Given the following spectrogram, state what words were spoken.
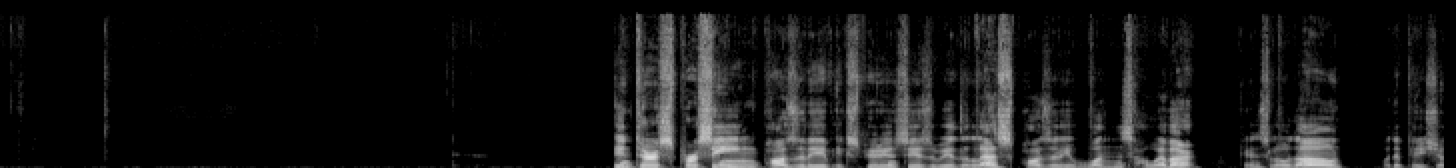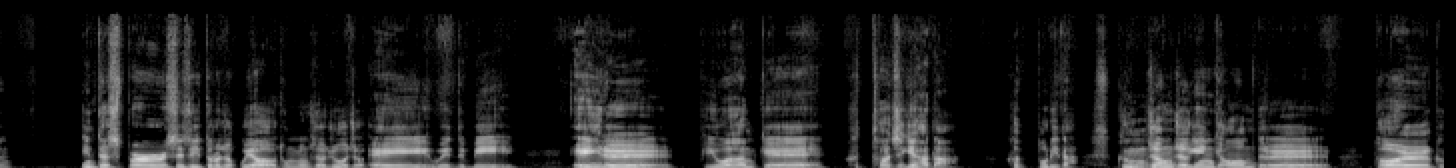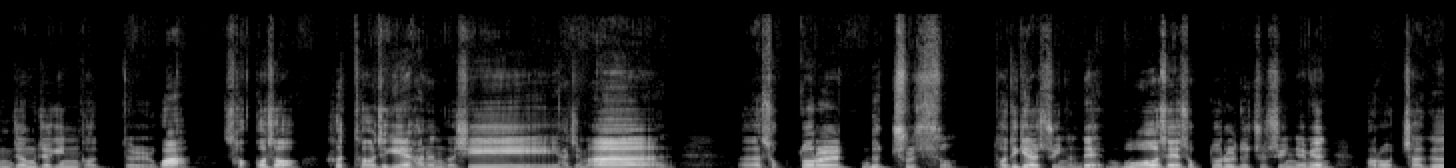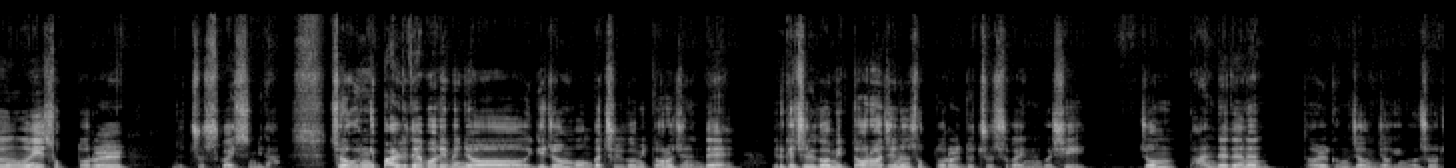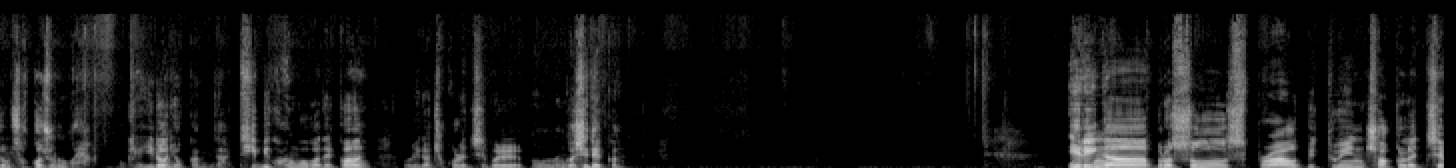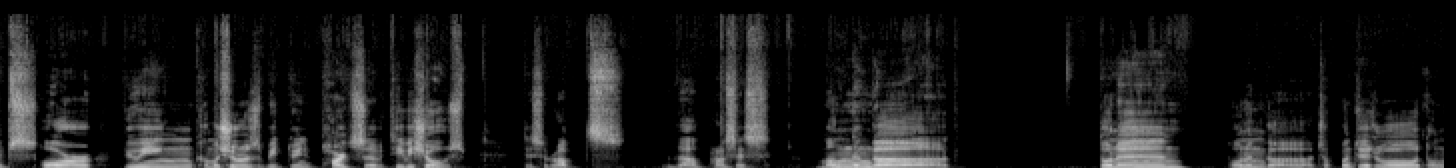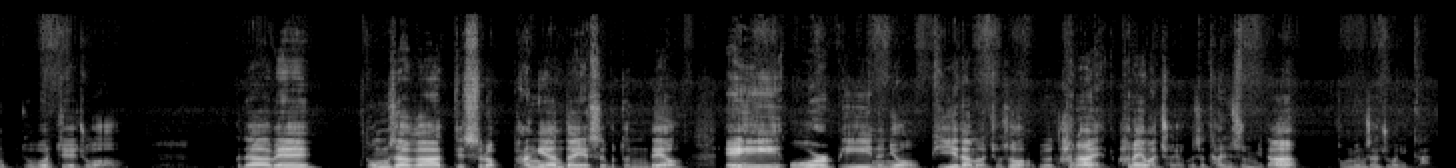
Interspersing positive experiences with less positive ones, however, can slow down adaptation. Intersperse이 떨어졌고요. 동명사 주어죠. A with B. A를 B와 함께 흩어지게 하다. 흩뿌리다. 긍정적인 경험들을 덜 긍정적인 것들과 섞어서 흩어지게 하는 것이 하지만 어, 속도를 늦출 수, 더디게 할 수 있는데 무엇의 속도를 늦출 수 있냐면 바로 적응의 속도를 늦출 수가 있습니다. 적응이 빨리 돼버리면요, 이게 좀 뭔가 즐거움이 떨어지는데 이렇게 즐거움이 떨어지는 속도를 늦출 수가 있는 것이 좀 반대되는 덜 긍정적인 것으로 좀 섞어주는 거야. 오케이, 이런 효과입니다. TV 광고가 됐건 우리가 초콜릿 칩을 먹는 것이 됐건. Eating a Brussels sprout between chocolate chips or viewing commercials between parts of TV shows disrupts the process. 먹는 것 또는 보는 것. 첫 번째 주어, 동, 두 번째 주어. 그 다음에 동사가 disrupt, 방해한다 s 붙었는데요. A or B는요, B에다 맞춰서 요 하나에, 하나에 맞춰요. 그래서 단수입니다. 동명사 주어니까.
